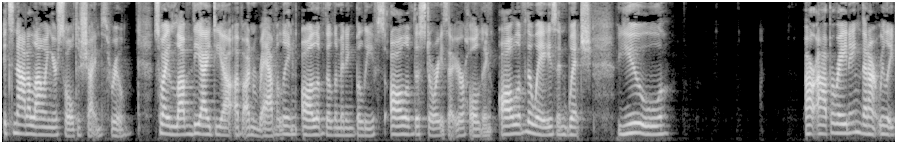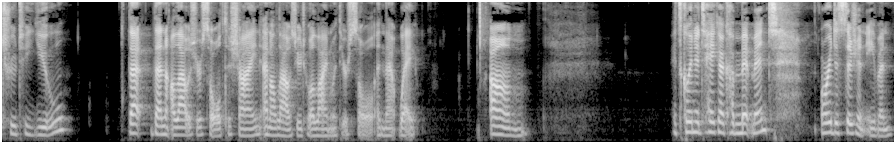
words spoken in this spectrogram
it's not allowing your soul to shine through. So I love the idea of unraveling all of the limiting beliefs, all of the stories that you're holding, all of the ways in which you are operating that aren't really true to you, that then allows your soul to shine and allows you to align with your soul in that way. Um, it's going to take a commitment or a decision even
